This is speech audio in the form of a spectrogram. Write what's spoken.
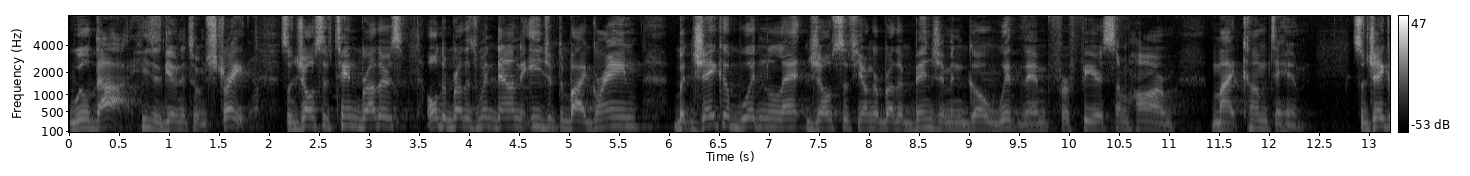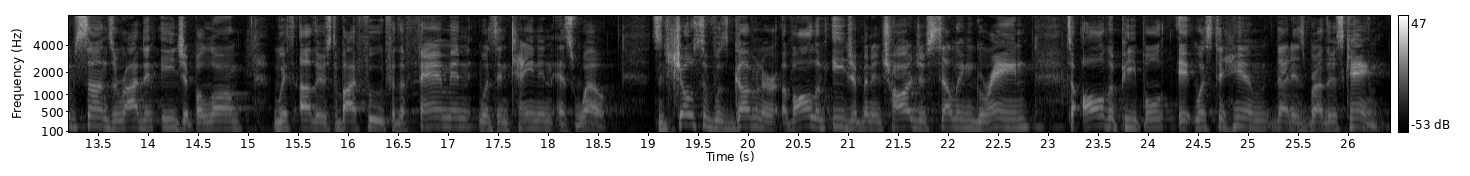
we'll die. He's just giving it to him straight. So Joseph's 10 brothers, older brothers went down to Egypt to buy grain, but Jacob wouldn't let Joseph's younger brother Benjamin go with them for fear some harm might come to him. So Jacob's sons arrived in Egypt along with others to buy food, for the famine was in Canaan as well. Since Joseph was governor of all of Egypt and in charge of selling grain to all the people, it was to him that his brothers came.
